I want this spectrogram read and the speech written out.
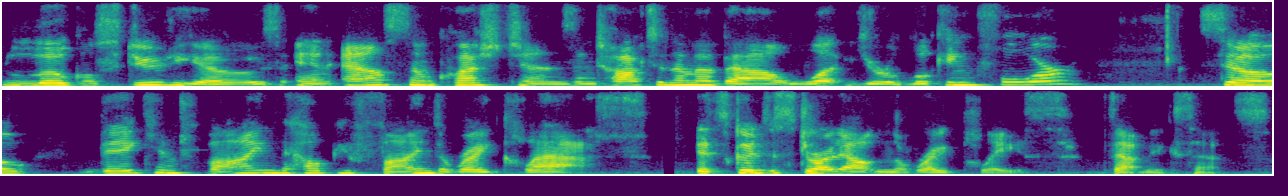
local studios and ask them questions and talk to them about what you're looking for so they can find help you find the right class. It's good to start out in the right place, if that makes sense.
